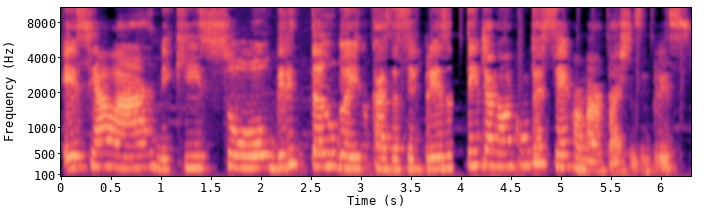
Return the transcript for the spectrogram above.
esse alarme que soou gritando aí no caso dessa empresa tende a não acontecer com a maior parte das empresas.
